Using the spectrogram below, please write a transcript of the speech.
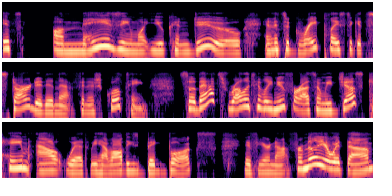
it's amazing what you can do. And it's a great place to get started in that finished quilting. So that's relatively new for us. And we just came out with, we have all these big books. If you're not familiar with them,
